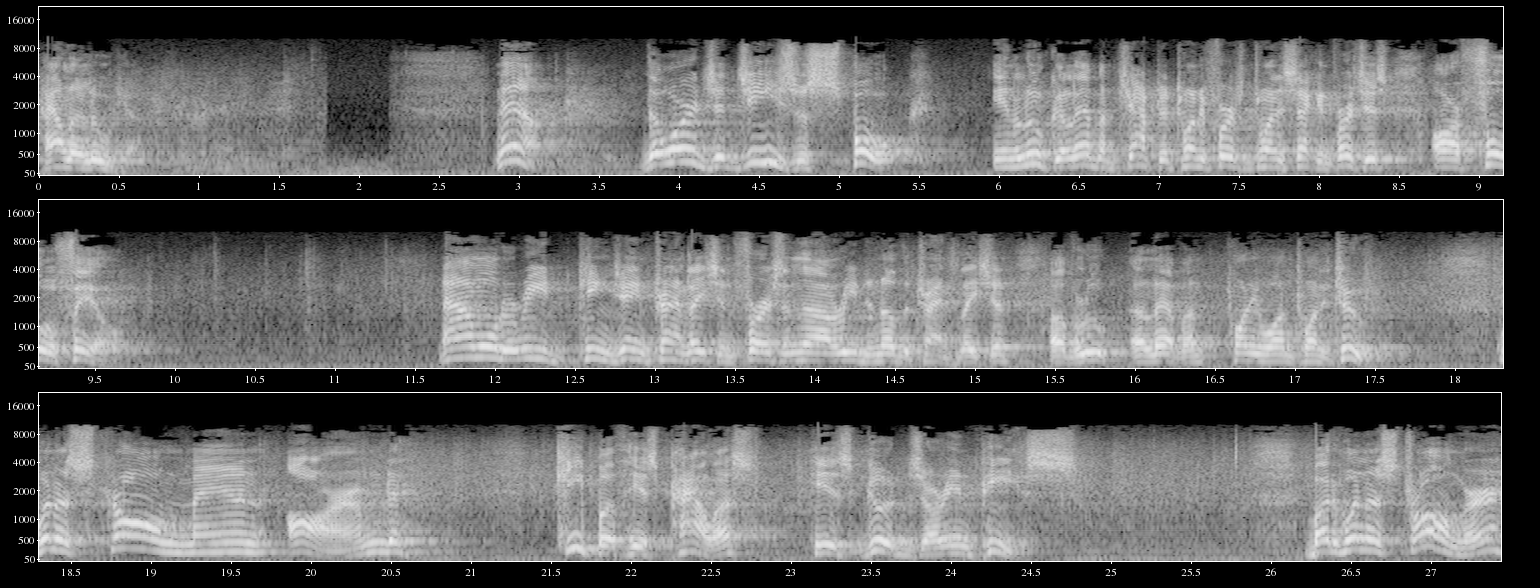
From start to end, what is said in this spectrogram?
Hallelujah. Now, the words that Jesus spoke in Luke 11, chapter 21st and 22nd verses are fulfilled. Now I want to read King James translation first, and then I'll read another translation of Luke 11, 21, 22. When a strong man armed keepeth his palace, his goods are in peace. But when a stronger,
